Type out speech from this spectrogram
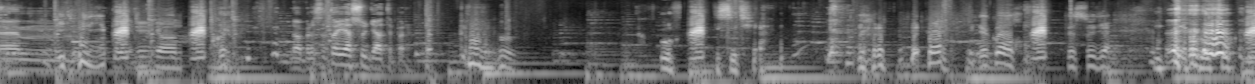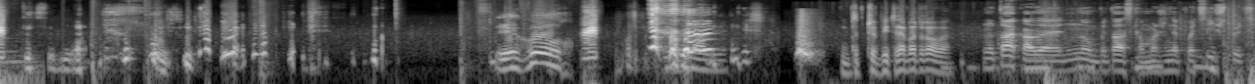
Ем, добре, зато я суддя тепер. Ух, ти суддя. Якого ху ти суддя? Ти суддя. Суддя? Тобі треба дрова. Ну так, але ну, будь ласка, може не по цій штуці.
